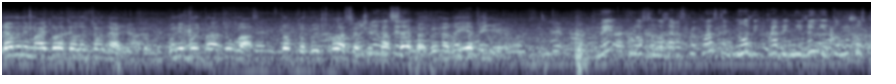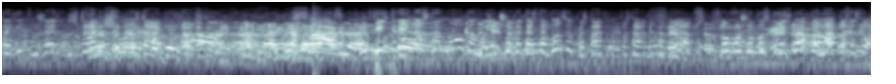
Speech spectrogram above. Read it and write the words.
Де вони мають брати електроенергію? Вони будуть брати у вас. Тобто ви просячи Можливо, для це- себе, ви надаєте їм. Ми просимо зараз прокласти нові кабельні лінії, тому що старі вже здатні що здатні. Фільтри не встановимо, якщо ви дасте дозвіл проставити, проставити кабеля. Тому що безкоштовно надто високо.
